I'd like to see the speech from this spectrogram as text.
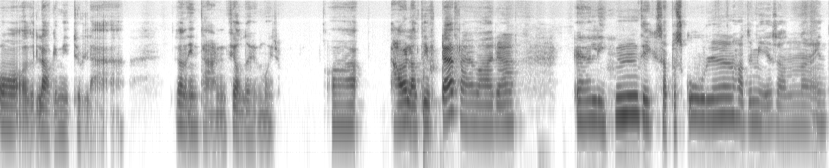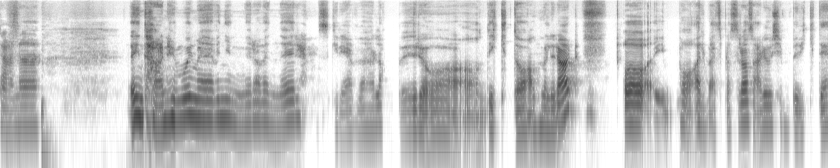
Og lage mye tulle Sånn intern fjollehumor. Og jeg har vel alltid gjort det fra jeg var uh, liten til jeg satt på skolen, hadde mye sånn uh, interne internhumor med venninner og venner. Skrev lapper og dikt og alt mulig rart. Og på arbeidsplasser også er det jo kjempeviktig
